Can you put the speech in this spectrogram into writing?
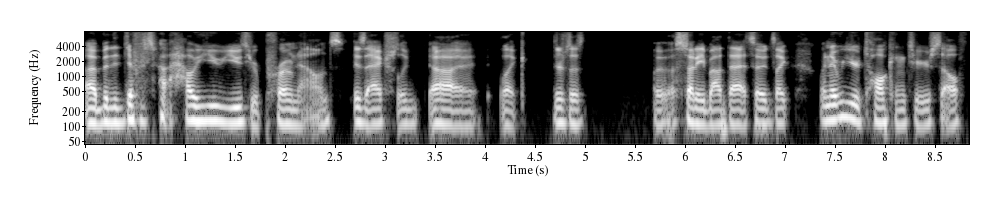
Uh, but the difference about how you use your pronouns is actually uh like there's a a study about that. So it's like whenever you're talking to yourself,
